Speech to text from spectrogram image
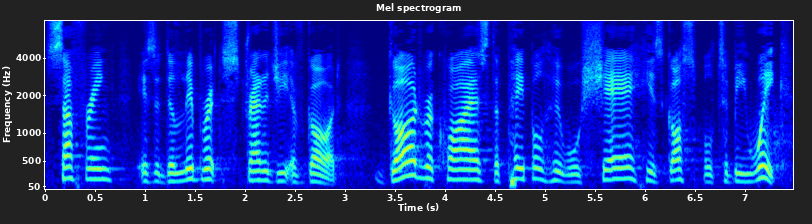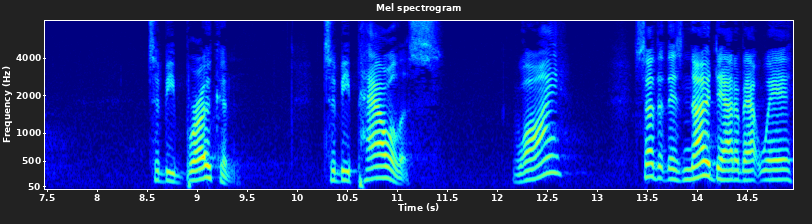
suffering is a deliberate strategy of God. God requires the people who will share his gospel to be weak, to be broken, to be powerless. Why? So that there's no doubt about where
